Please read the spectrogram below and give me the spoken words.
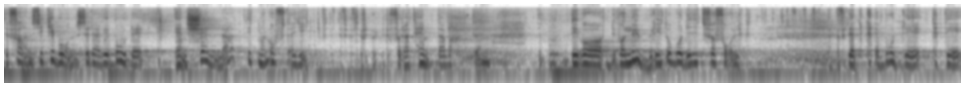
Det fanns i Kibonse, där vi bodde, en källa dit man ofta gick för att hämta vatten. Det var, det var lurigt att gå dit för folk. För det, det bodde det,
